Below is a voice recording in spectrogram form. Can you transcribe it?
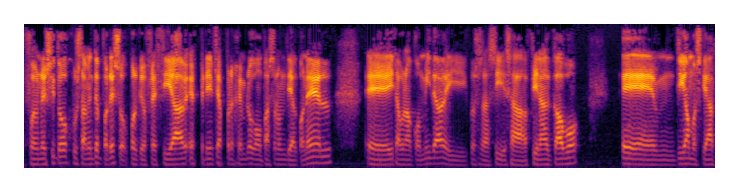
fue un éxito justamente por eso, porque ofrecía experiencias, por ejemplo, como pasar un día con él, eh, ir a una comida y cosas así. O sea, al fin y al cabo, eh, digamos que, o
